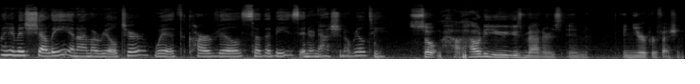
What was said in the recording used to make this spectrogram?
My name is Shelley, and I'm a realtor with Carville Sotheby's International Realty. So, h- how do you use manners in in your profession?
